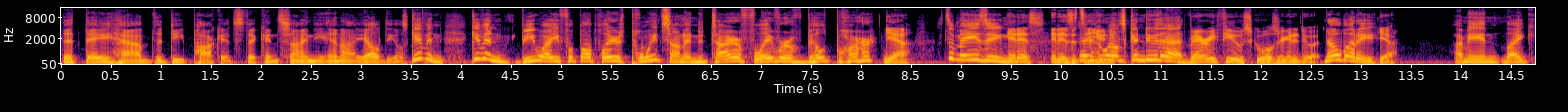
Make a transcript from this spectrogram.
that they have the deep pockets that can sign the NIL deals. Given given BYU football players points on an entire flavor of Built Bar, Yeah. it's amazing. It is. It is. It's And a who unique. else can do that? Very few schools are going to do it. Nobody. Yeah. I mean, like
